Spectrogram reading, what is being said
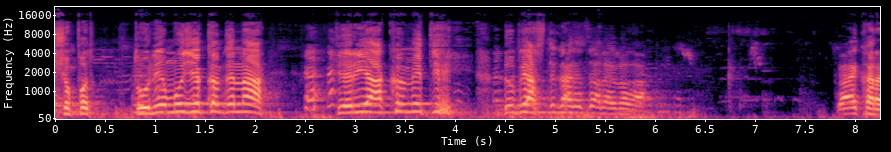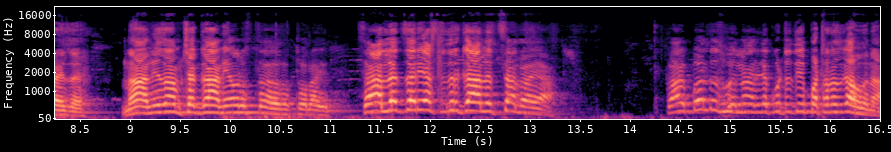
शपथ तूने मुझे कंगना तेरी आंखों में तेरी डुबे असलं गाणं चालाय बघा. काय करायचंय? नाणीच आमच्या गाण्यावरच चालत जरी असलं तर गाणंच चालू आहे. काय बंदच होय नाणीला कुठं ते बटनच गाव ना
